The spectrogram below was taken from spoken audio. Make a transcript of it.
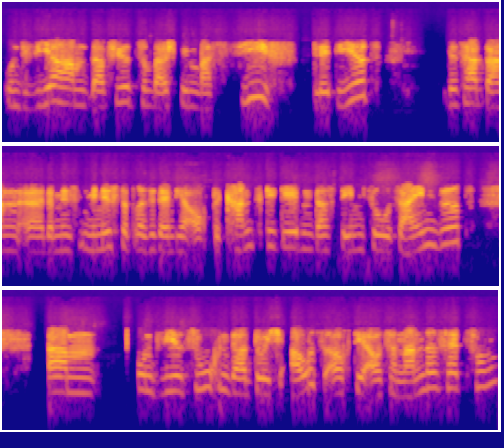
Und wir haben dafür zum Beispiel massiv plädiert. Das hat dann äh, der Ministerpräsident ja auch bekannt gegeben, dass dem so sein wird. Ähm, und wir suchen da durchaus auch die Auseinandersetzung.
